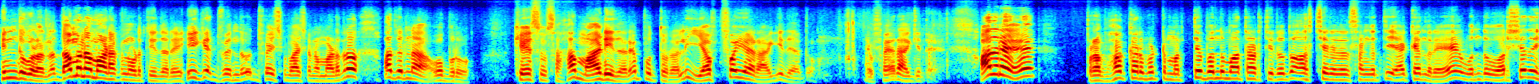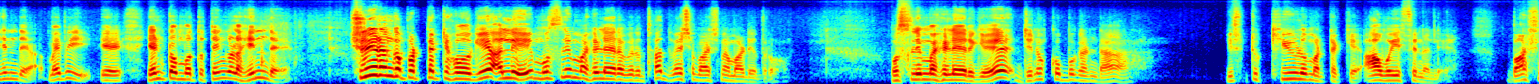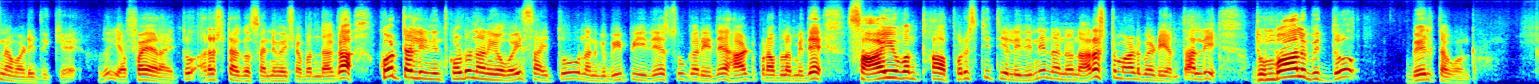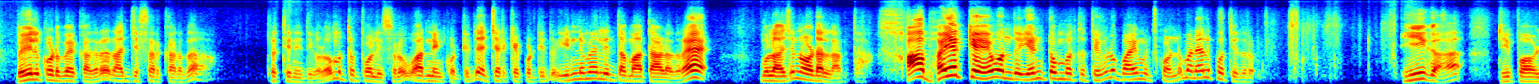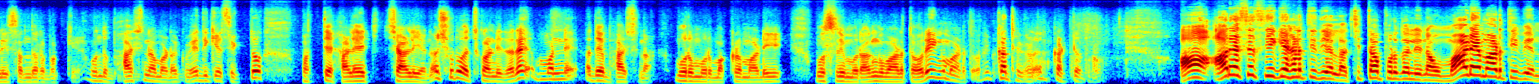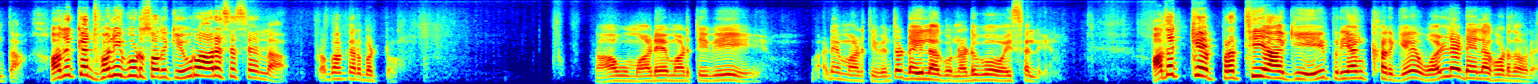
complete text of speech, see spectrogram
ಹಿಂದೂಗಳನ್ನು ದಮನ ಮಾಡೋಕ್ಕೆ ನೋಡ್ತಿದ್ದಾರೆ. ಹೀಗೆ ದ್ವೆಂದು ದ್ವೇಷ ಭಾಷಣ ಮಾಡಿದ್ರು. ಅದನ್ನು ಒಬ್ಬರು ಕೇಸು ಸಹ ಮಾಡಿದ್ದಾರೆ. ಪುತ್ತೂರಲ್ಲಿ ಎಫ್ ಐ ಆರ್ ಆಗಿದೆ ಅದು. ಎಫ್ ಐ ಆರ್ ಆಗಿದೆ. ಆದರೆ ಪ್ರಭಾಕರ್ ಭಟ್ ಮತ್ತೆ ಬಂದು ಮಾತಾಡ್ತಿರೋದು ಆಶ್ಚರ್ಯದ ಸಂಗತಿ. ಯಾಕೆಂದರೆ ಒಂದು ವರ್ಷದ ಹಿಂದೆ, ಮೇ ಬಿ ಎಂಟೊಂಬತ್ತು ತಿಂಗಳ ಹಿಂದೆ ಶ್ರೀರಂಗಪಟ್ಟಣಕ್ಕೆ ಹೋಗಿ ಅಲ್ಲಿ ಮುಸ್ಲಿಂ ಮಹಿಳೆಯರ ವಿರುದ್ಧ ದ್ವೇಷ ಭಾಷಣ ಮಾಡಿದ್ರು. ಮುಸ್ಲಿಂ ಮಹಿಳೆಯರಿಗೆ ದಿನಕ್ಕೊಬ್ಬ ಗಂಡ ಇಷ್ಟು ಕೀಳು ಮಟ್ಟಕ್ಕೆ, ಆ ವಯಸ್ಸಿನಲ್ಲಿ. ಭಾಷಣ ಮಾಡಿದ್ದಕ್ಕೆ ಅದು ಎಫ್ ಐ ಆರ್ ಆಯಿತು. ಅರೆಸ್ಟ್ ಆಗೋ ಸನ್ನಿವೇಶ ಬಂದಾಗ ಕೋರ್ಟಲ್ಲಿ ನಿಂತ್ಕೊಂಡು ನನಗೆ ವಯಸ್ಸಾಯಿತು, ನನಗೆ ಬಿ ಪಿ ಇದೆ, ಶುಗರ್ ಇದೆ, ಹಾರ್ಟ್ ಪ್ರಾಬ್ಲಮ್ ಇದೆ, ಸಾಯುವಂತಹ ಪರಿಸ್ಥಿತಿಯಲ್ಲಿದ್ದೀನಿ, ನನ್ನನ್ನು ಅರೆಸ್ಟ್ ಮಾಡಬೇಡಿ ಅಂತ ಅಲ್ಲಿ ದುಂಬಾಲು ಬಿದ್ದು ಬೇಲ್ ತಗೊಂಡ್ರು. ಬೇಲ್ ಕೊಡಬೇಕಾದ್ರೆ ರಾಜ್ಯ ಸರ್ಕಾರದ ಪ್ರತಿನಿಧಿಗಳು ಮತ್ತು ಪೊಲೀಸರು ವಾರ್ನಿಂಗ್ ಕೊಟ್ಟಿದ್ದು, ಎಚ್ಚರಿಕೆ ಕೊಟ್ಟಿದ್ದು, ಇನ್ನು ಮೇಲಿಂದ ಮಾತಾಡಿದ್ರೆ ಮುಲಾಜು ನೋಡಲ್ಲ ಅಂತ. ಆ ಭಯಕ್ಕೆ ಒಂದು ಎಂಟೊಂಬತ್ತು ತಿಂಗಳು ಬಾಯಿ ಮುಚ್ಕೊಂಡು ಮನೇಲಿ ಕೂತಿದ್ರು. ಈಗ ದೀಪಾವಳಿ ಸಂದರ್ಭಕ್ಕೆ ಒಂದು ಭಾಷಣ ಮಾಡೋಕೆ ವೇದಿಕೆ ಸಿಕ್ತು. ಮತ್ತೆ ಹಳೆ ಚಾಳಿಯನ್ನು ಶುರು ಹಚ್ಕೊಂಡಿದ್ದಾರೆ. ಮೊನ್ನೆ ಅದೇ ಭಾಷಣ. ಮೂರು ಮೂರು ಮಕ್ಕಳು ಮಾಡಿ, ಮುಸ್ಲಿಮರು ಹಂಗೆ ಮಾಡ್ತವ್ರು, ಹಿಂಗೆ ಮಾಡ್ತವ್ರೆ ಕಥೆಗಳನ್ನು ಕಟ್ಟಿದ್ರು. ಆ ಆರ್ ಎಸ್ ಎಸ್ ಈಗ ಹೇಳ್ತಿದೆಯಲ್ಲ, ಚಿತ್ತಾಪುರದಲ್ಲಿ ನಾವು ಮಾಡೇ ಮಾಡ್ತೀವಿ ಅಂತ. ಅದಕ್ಕೆ ಧ್ವನಿಗೂಡಿಸೋದಕ್ಕೆ ಇವರು ಆರ್ ಎಸ್ ಎಸ್ ಅಲ್ಲ. ಪ್ರಭಾಕರ್ ಭಟ್ಟು ನಾವು ಮಾಡೇ ಮಾಡ್ತೀವಿ. ಮಾಡೇ ಮಾಡ್ತೀವಿ ಅಂತ ಡೈಲಾಗು ನಡುಗೋ ವಯಸ್ಸಲ್ಲಿ. ಅದಕ್ಕೆ ಪ್ರತಿಯಾಗಿ ಪ್ರಿಯಾಂಕರ್ಗೆ ಒಳ್ಳೆ ಡೈಲಾಗ್ ಹೊಡೆದವ್ರೆ.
